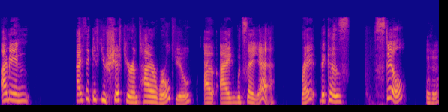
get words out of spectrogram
I mean, I think if you shift your entire worldview, I I would say yeah, right? Because still, mm-hmm.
